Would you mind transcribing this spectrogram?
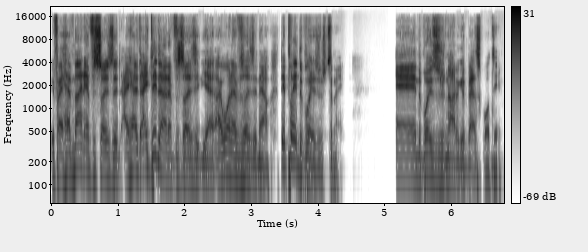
if I have not emphasized it, I had I did not emphasize it yet. I want to emphasize it now. They played the Blazers tonight, and the Blazers are not a good basketball team.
